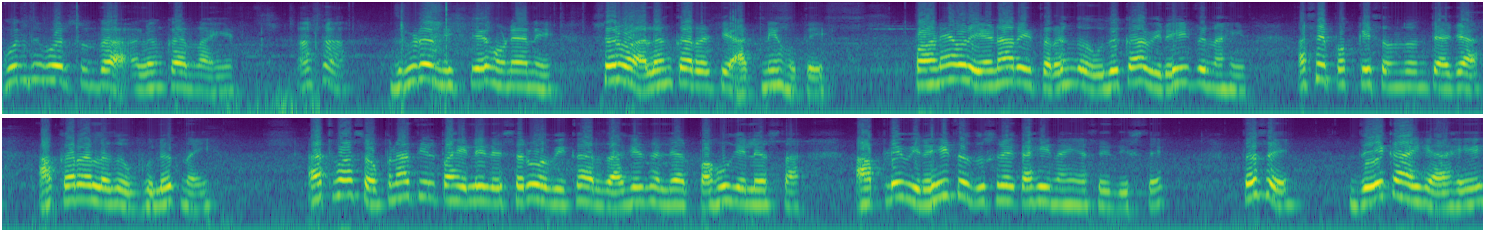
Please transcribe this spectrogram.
गुंधभर सुद्धा अलंकार नाहीत असा दृढ निश्चय होण्याने सर्व अलंकाराची आटणी होते. पाण्यावर येणारे तरंग उदका विरहित नाहीत असे पक्के समजून त्याच्या आकाराला जो भुलत नाही. अथवा स्वप्नातील पाहिलेले सर्व विकार जागे झाल्यावर पाहू गेले असता आपले विरहित दुसरे काही नाही असे दिसते. तसे जे काही आहे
